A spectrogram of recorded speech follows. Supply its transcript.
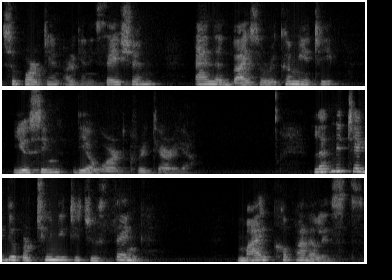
supporting organization and advisory committee using the award criteria. Let me take the opportunity to thank my co-panelists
